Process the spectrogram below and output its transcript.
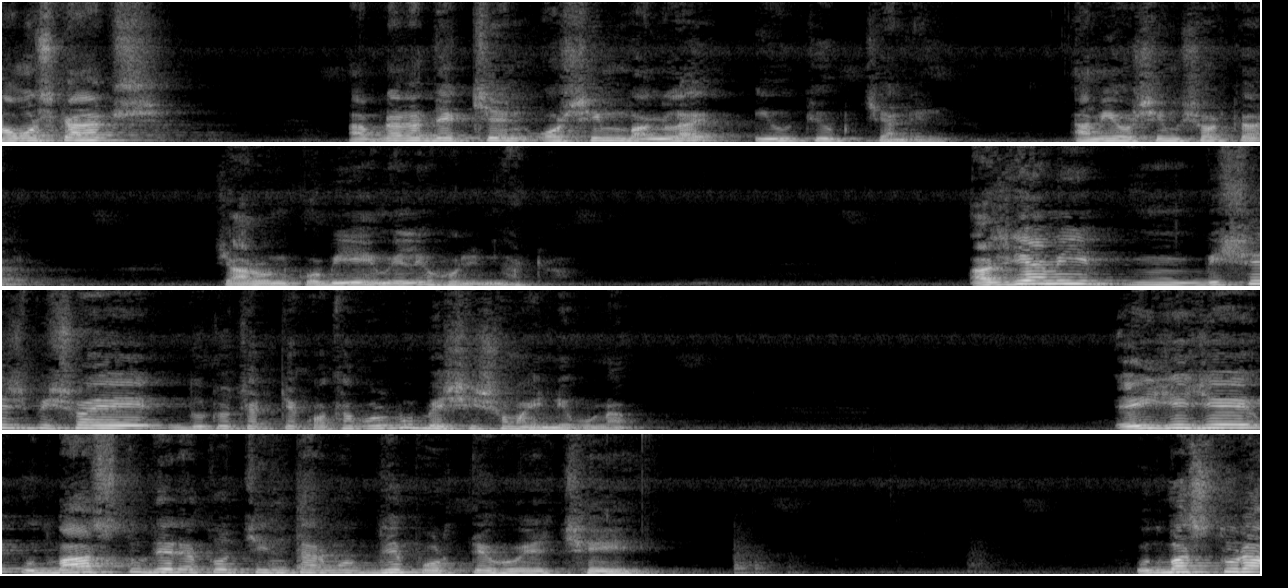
নমস্কার। আপনারা দেখছেন অসীম বাংলা ইউটিউব চ্যানেল। আমি অসীম সরকার, চারণ কবি এমএলএ হরিণঘাটা। আজকে আমি বিশেষ বিষয়ে দুটো চারটে কথা বলব, বেশি সময় নেব না। এই যে যে উদ্বাস্তুদের এত চিন্তার মধ্যে পড়তে হয়েছে, উদ্বাস্তুরা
